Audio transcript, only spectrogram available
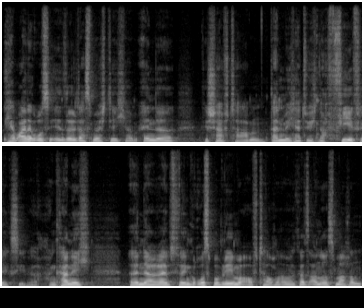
ich habe eine große Insel, das möchte ich am Ende geschafft haben, dann bin ich natürlich noch viel flexibler. Dann kann ich wenn, da, wenn große Probleme auftauchen, aber ganz anderes machen,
